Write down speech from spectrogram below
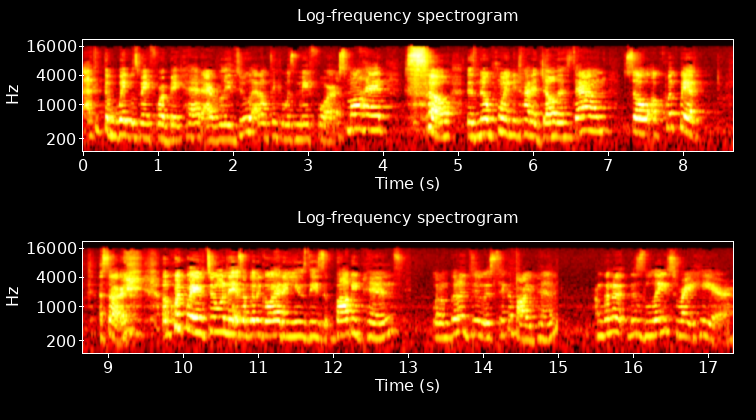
I think the wig was made for a big head. I really do. I don't think it was made for a small head. So there's no point in trying to gel this down. So a quick way of, sorry, a quick way of doing it is I'm going to go ahead and use these bobby pins. What I'm going to do is take a bobby pin. I'm going to, this lace right here,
